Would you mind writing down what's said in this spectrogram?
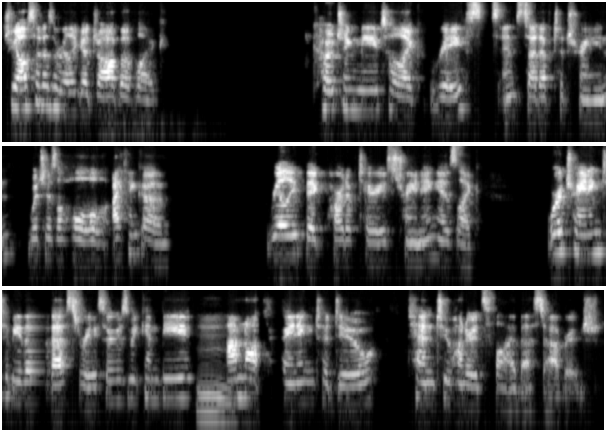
She also does a really good job of like coaching me to like race instead of to train, which is a whole, I think, a really big part of Teri's training is like we're training to be the best racers we can be. Mm. I'm not training to do 10 200s fly best average.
